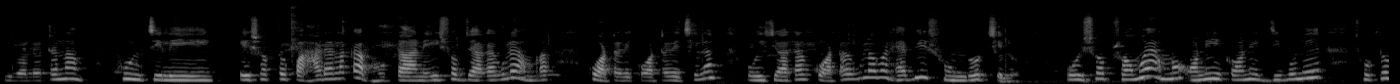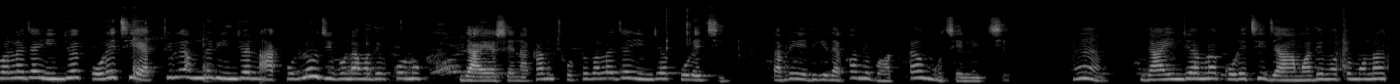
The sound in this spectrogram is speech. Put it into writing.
কী বলে ওটা না ফুলচিলিং, এইসব তো পাহাড় এলাকা, ভুটান, এইসব জায়গাগুলো আমরা কোয়ার্টারে কোয়ার্টারে ছিলাম। ওই জায়গার কোয়ার্টারগুলো আবার হেভি সুন্দর ছিল। ওই সব সময় আমরা অনেক অনেক জীবনে ছোটোবেলায় যা এনজয় করেছি অ্যাকচুয়ালি আমাদের এনজয় না করলেও জীবনে আমাদের কোনো যায় আসে না। কারণ ছোটোবেলায় যা এনজয় করেছি, তারপরে এদিকে দেখো আমি ঘরটাও মুছে নিচ্ছি। হ্যাঁ যা এনজয় আমরা করেছি, যা আমাদের মতো মনে হয়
